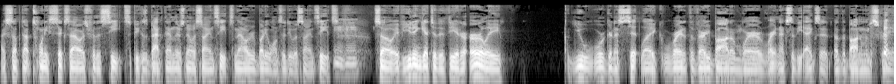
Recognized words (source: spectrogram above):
I slept out 26 hours for the seats because back then there's no assigned seats. Now everybody wants to do assigned seats. Mm-hmm. So if you didn't get to the theater early, you were going to sit like right at the very bottom where right next to the exit of the bottom of the screen.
